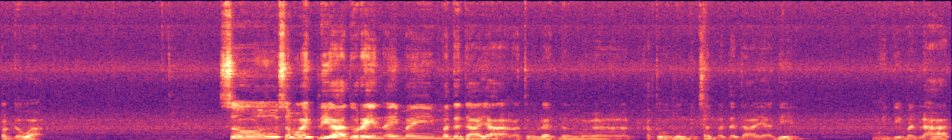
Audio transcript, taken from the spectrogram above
paggawa. So, sa mga empleyado rin ay may madadaya, katulad ng mga katulong minsan madadaya din. Kung hindi man lahat,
